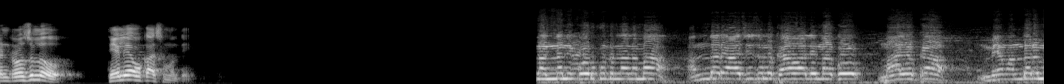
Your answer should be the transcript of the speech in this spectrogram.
రెండు రోజుల్లో తేలే అవకాశం ఉంది. అందరినీ కోరుకుంటున్నానమ్మా. అందరి ఆశీసులు కావాలి మాకు. మా యొక్క మేమందరం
